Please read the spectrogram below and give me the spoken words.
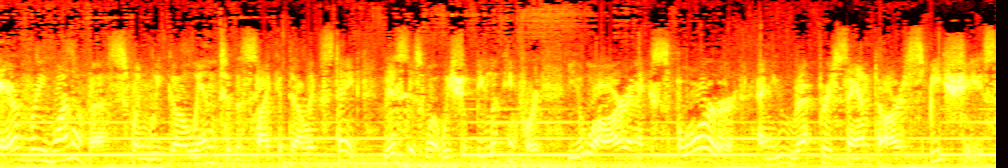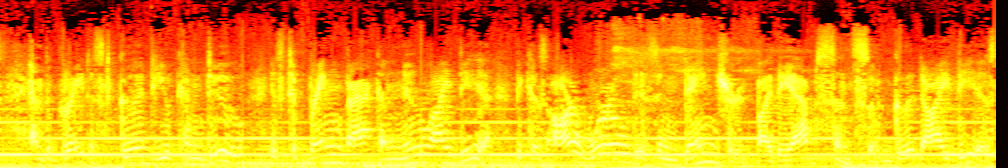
Every one of us, when we go into the psychedelic state, this is what we should be looking for. You are an explorer and you represent our species. And the greatest good you can do is to bring back a new idea because our world is endangered by the absence of good ideas.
